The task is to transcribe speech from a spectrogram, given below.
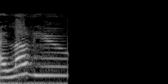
I love you.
